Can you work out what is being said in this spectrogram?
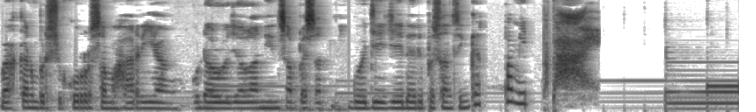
Bahkan bersyukur sama hari yang udah lo jalanin sampai saat ini. Gue JJ dari pesan singkat pamit. Bye bye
